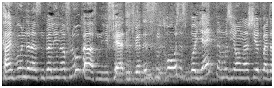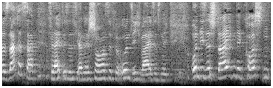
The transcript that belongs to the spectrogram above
kein Wunder, dass ein Berliner Flughafen nie fertig wird. Das ist ein großes Projekt, da muss ich engagiert bei der Sache sein. Vielleicht ist es ja eine Chance für uns, ich weiß es nicht. Und diese steigende Kosten,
